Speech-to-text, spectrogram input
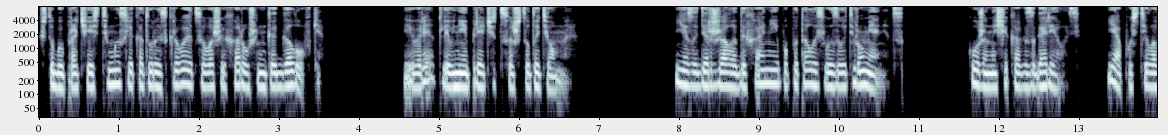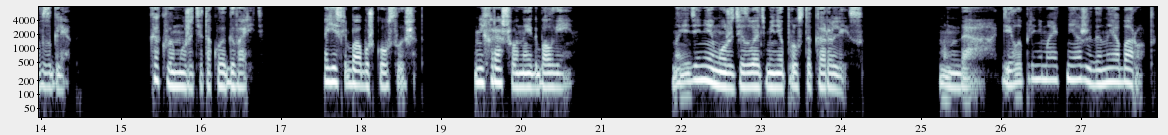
чтобы прочесть мысли, которые скрываются в вашей хорошенькой головке. И вряд ли в ней прячется что-то темное. Я задержала дыхание и попыталась вызвать румянец. Кожа на щеках загорелась. Я опустила взгляд. «Как вы можете такое говорить? А если бабушка услышит? Нехорошо, Нейт Балвейн». «Наедине можете звать меня просто Карлис». Да, дело принимает неожиданный оборот.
